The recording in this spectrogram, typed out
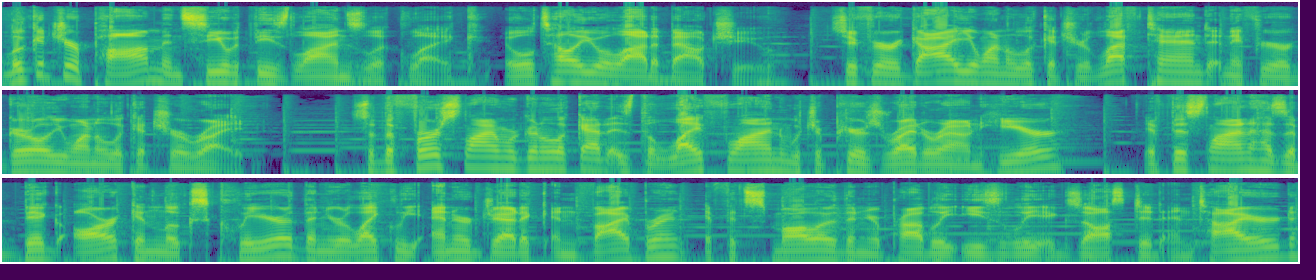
Look at your palm and see what these lines look like. It will tell you a lot about you. So if you're a guy, you want to look at your left hand, and if you're a girl, you want to look at your right. So the first line we're going to look at is the lifeline, which appears right around here. If this line has a big arc and looks clear, then you're likely energetic and vibrant. If it's smaller, then you're probably easily exhausted and tired.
